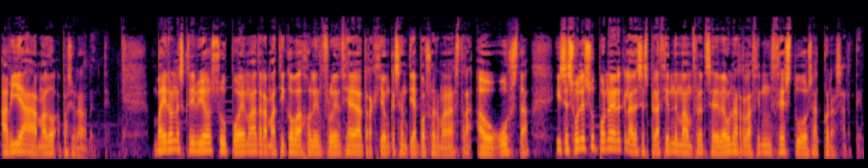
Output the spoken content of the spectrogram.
había amado apasionadamente. Byron escribió su poema dramático bajo la influencia de la atracción que sentía por su hermanastra Augusta, y se suele suponer que la desesperación de Manfred se debe a una relación incestuosa con Asarte.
